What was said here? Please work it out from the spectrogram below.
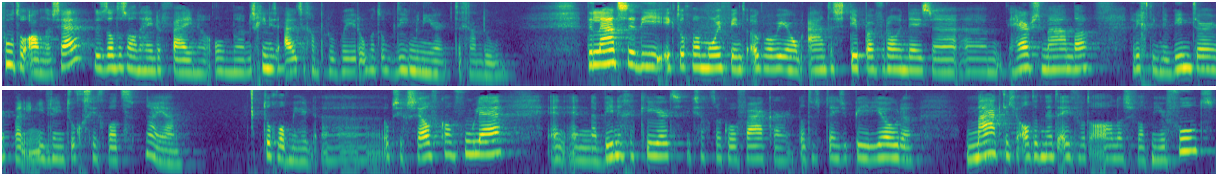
voelt wel anders, hè? Dus dat is al een hele fijne om uh, misschien eens uit te gaan proberen om het op die manier te gaan doen. De laatste die ik toch wel mooi vind, ook wel weer om aan te stippen, vooral in deze uh, herfstmaanden richting de winter, waarin iedereen toch zich wat, nou ja, toch wat meer uh, op zichzelf kan voelen hè? En, en naar binnen gekeerd. Ik zeg het ook wel vaker, dat is deze periode maakt dat je altijd net even wat alles wat meer voelt.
